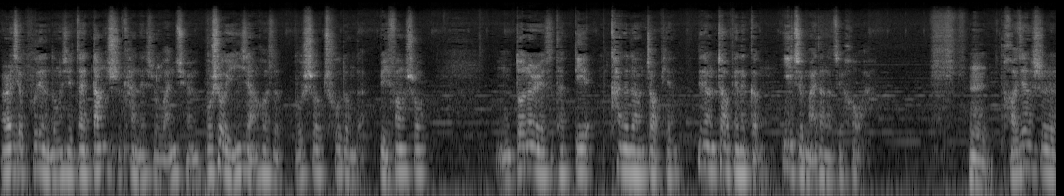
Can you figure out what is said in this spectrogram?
而且铺垫的东西在当时看的是完全不受影响或者不受触动的。比方说，嗯，多诺瑞斯他爹看那张照片，那张照片的梗一直埋到了最后啊，嗯好像是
